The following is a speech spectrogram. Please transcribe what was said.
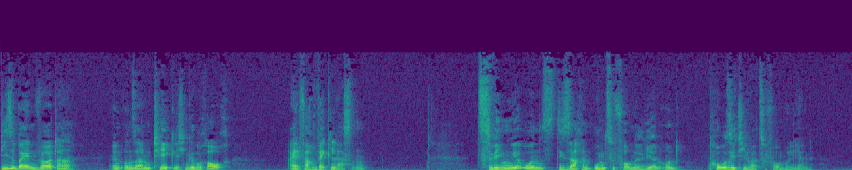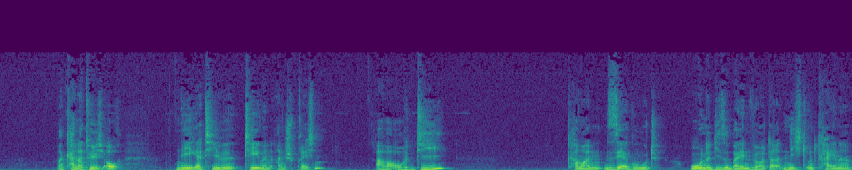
diese beiden Wörter in unserem täglichen Gebrauch einfach weglassen, zwingen wir uns, die Sachen umzuformulieren und positiver zu formulieren. Man kann natürlich auch negative Themen ansprechen, aber auch die kann man sehr gut ohne diese beiden Wörter nicht und keine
